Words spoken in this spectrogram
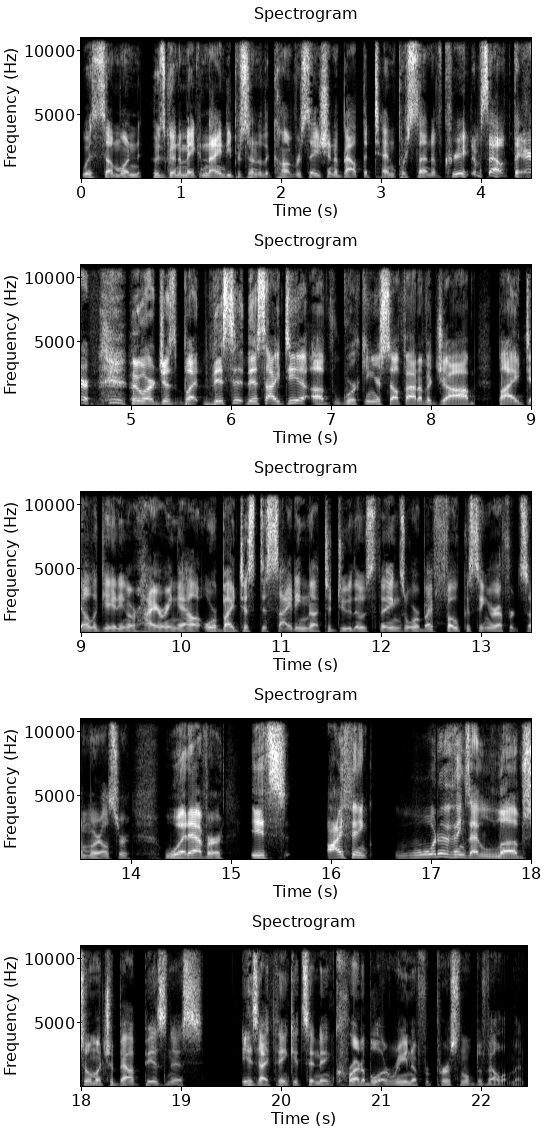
with someone who's going to make 90 percent of the conversation about the 10 percent of creatives out there who are just. But this is this idea of working yourself out of a job by delegating or hiring out, or by just deciding not to do those things, or by focusing your efforts somewhere else, or whatever. It's I think one of the things I love so much about business is I think it's an incredible arena for personal development.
